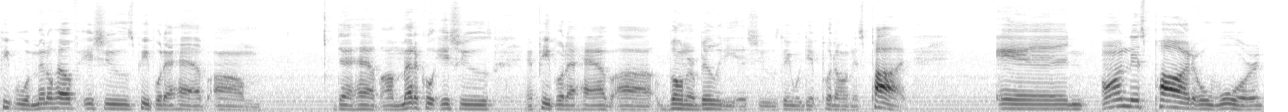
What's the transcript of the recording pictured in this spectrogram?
people with mental health issues people that have um, that have uh, medical issues and people that have uh, vulnerability issues they would get put on this pod. And on this pod award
